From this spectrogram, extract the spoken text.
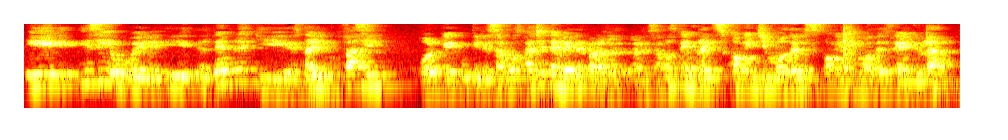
Y, y sí, y el template y styling fácil porque utilizamos HTML para realizar los templates con Engine Models, con Engine Models de Angular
